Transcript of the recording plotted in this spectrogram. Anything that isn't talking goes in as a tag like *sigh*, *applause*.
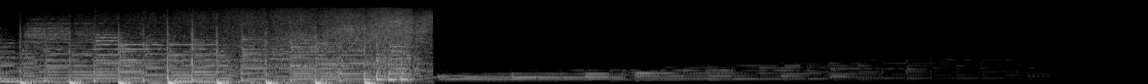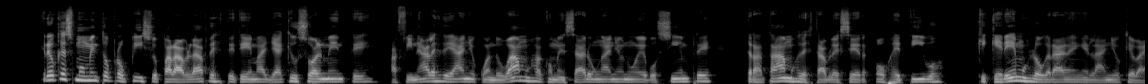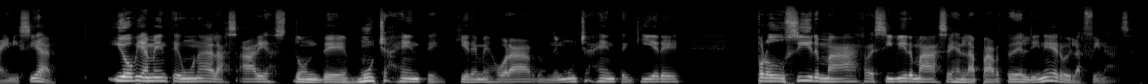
Creo que es momento propicio para hablar de este tema, ya que usualmente a finales de año, cuando vamos a comenzar un año nuevo, siempre tratamos de establecer objetivos que queremos lograr en el año que va a iniciar. Y obviamente una de las áreas donde mucha gente quiere mejorar, donde mucha gente quiere producir más, recibir más, es en la parte del dinero y las finanzas.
